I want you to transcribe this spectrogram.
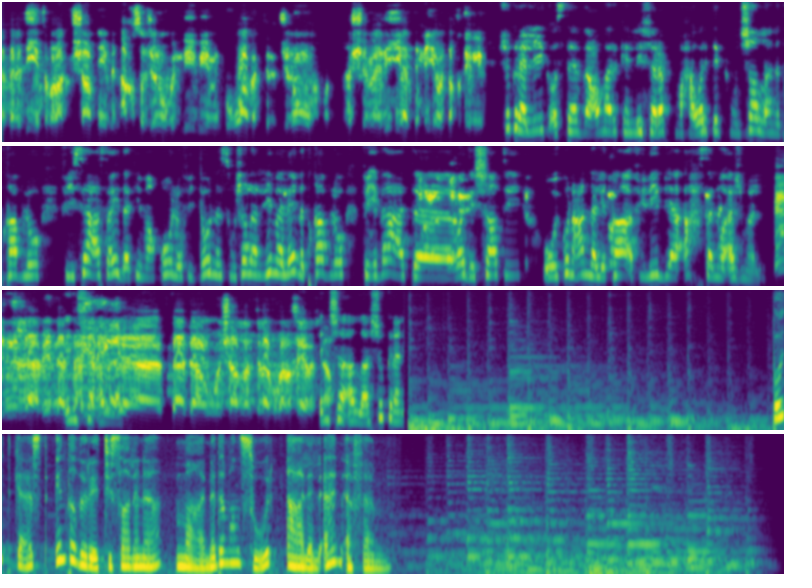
بلدية براك الشاطئ من أقصى الجنوب الليبي من بوابه الجنوب الشمالية تحيه وتقدير لكم. شكرا لك أستاذ عمر كان لي شرف محاورتك وإن شاء الله نتقابلوا في ساعة سعيدة كما نقولوا في تونس وإن شاء الله لما لا نتقابلوا في إذاعة آه، وادي الشاطئ ويكون عندنا لقاء في ليبيا أحسن وأجمل. بإذن الله بإذن الله إن شاء الله ساده وإن شاء الله نتلاقوا على خير إن شاء الله شكرا. بودكاست انتظر اتصالنا مع ندى منصور على الآن أفهم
